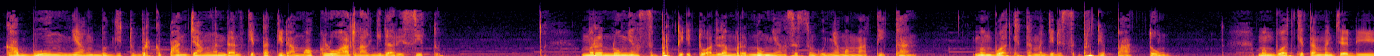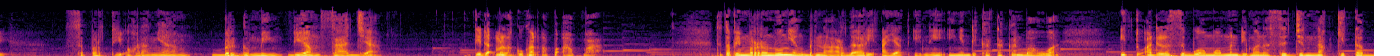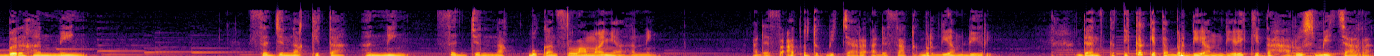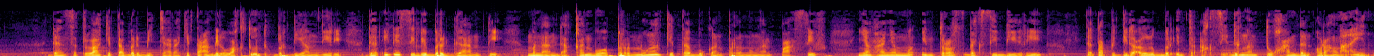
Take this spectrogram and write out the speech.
kabung yang begitu berkepanjangan dan kita tidak mau keluar lagi dari situ. Merenung yang seperti itu adalah merenung yang sesungguhnya mematikan, membuat kita menjadi seperti patung, membuat kita menjadi seperti orang yang bergeming, diam saja, tidak melakukan apa-apa. Tetapi merenung yang benar dari ayat ini ingin dikatakan bahwa itu adalah sebuah momen di mana sejenak kita berhening. Sejenak kita hening, sejenak, bukan selamanya hening. Ada saat untuk bicara, ada saat untuk berdiam diri. Dan ketika kita berdiam diri, kita harus bicara dan setelah kita berbicara, kita ambil waktu untuk berdiam diri. Dan ini silih berganti, menandakan bahwa perenungan kita bukan perenungan pasif yang hanya mengintrospeksi diri, tetapi tidak lalu berinteraksi dengan Tuhan dan orang lain.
